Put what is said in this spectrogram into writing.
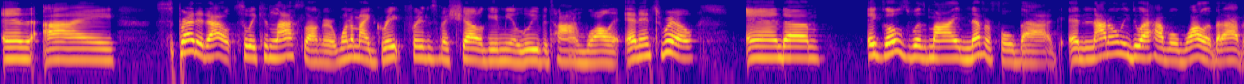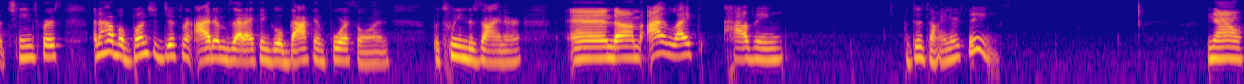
And I spread it out so it can last longer. One of my great friends, Michelle, gave me a Louis Vuitton wallet, and it's real. And um, it goes with my Neverfull bag. And not only do I have a wallet, but I have a change purse, and I have a bunch of different items that I can go back and forth on between designer. And um, I like having designer things. Now,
